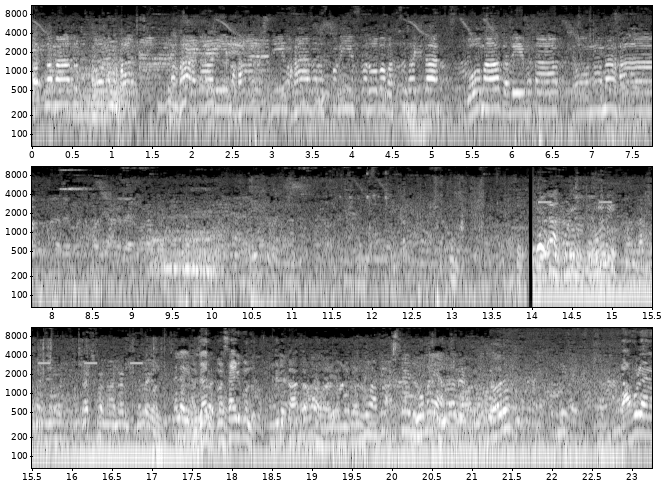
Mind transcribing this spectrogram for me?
सप्तमातुभ्यो महाकाली महालक्ष्मी महासरस्वती स्वरूप वस्तुसहित गोमातदेवताभ्यो नमः। రాహుల్ అన్న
